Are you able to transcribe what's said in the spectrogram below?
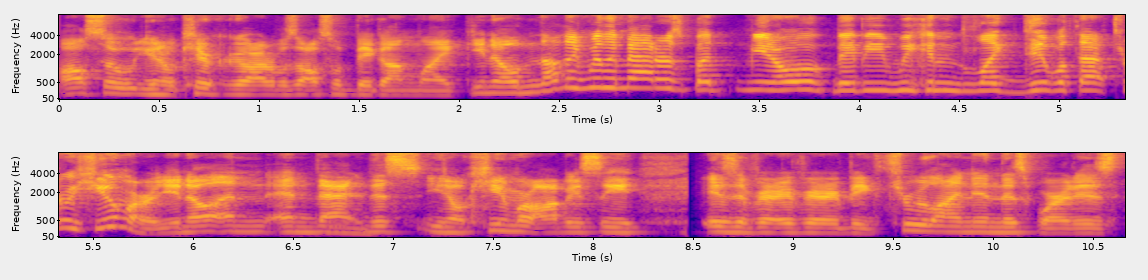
also you know kierkegaard was also big on like you know nothing really matters but you know maybe we can like deal with that through humor you know and and that mm. this you know humor obviously is a very very big through line in this where it is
